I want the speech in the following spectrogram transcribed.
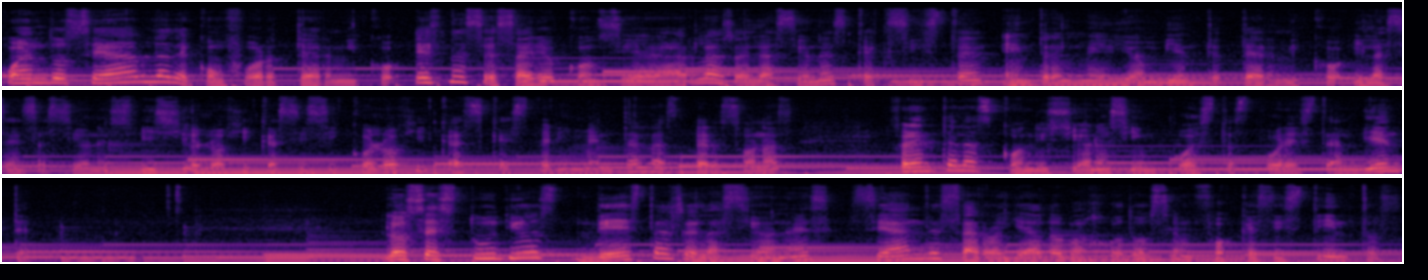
Cuando se habla de confort térmico, es necesario considerar las relaciones que existen entre el medio ambiente térmico y las sensaciones fisiológicas y psicológicas que experimentan las personas frente a las condiciones impuestas por este ambiente. Los estudios de estas relaciones se han desarrollado bajo dos enfoques distintos,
